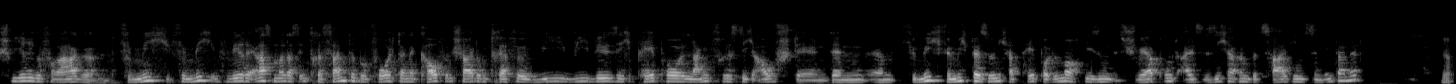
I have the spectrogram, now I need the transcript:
Schwierige Frage. Für mich, für mich wäre erstmal das Interessante, bevor ich dann eine Kaufentscheidung treffe, wie, wie will sich PayPal langfristig aufstellen? Denn ähm, für mich, für mich persönlich hat PayPal immer auch diesen Schwerpunkt als sicheren Bezahldienst im Internet. Ja.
